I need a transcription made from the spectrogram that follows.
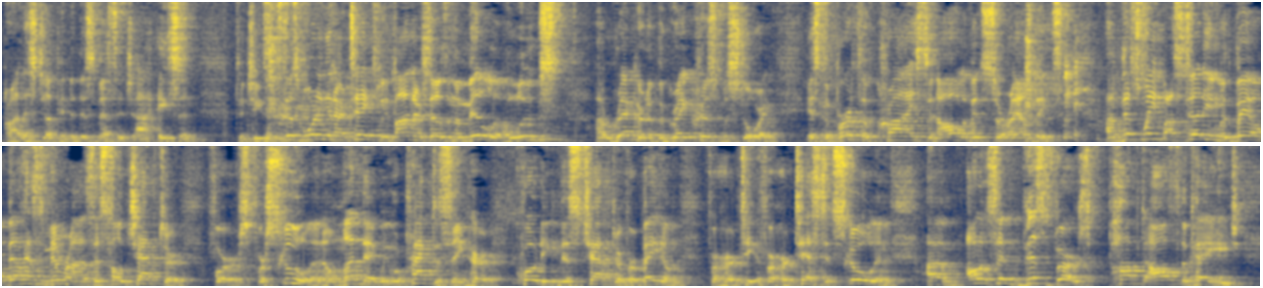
All right, let's jump into this message. I hasten to Jesus. This morning in our text, we find ourselves in the middle of Luke's uh, record of the great Christmas story. It's the birth of Christ and all of its surroundings. Um, this week, while studying with Belle, Belle has to memorize this whole chapter for, for school. And on Monday, we were practicing her quoting this chapter verbatim for her, t- for her test at school. And um, all of a sudden, this verse popped off the page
